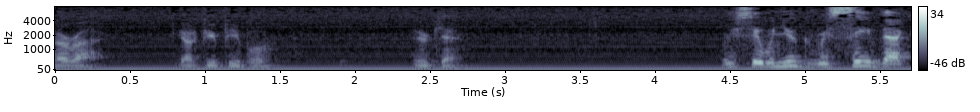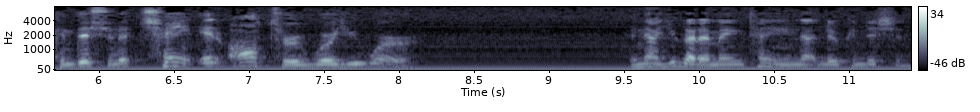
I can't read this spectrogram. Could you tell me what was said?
All right. Got a few people who can. Well, you see, when you received that condition, it changed, it altered where you were. And now you got to maintain that new condition.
